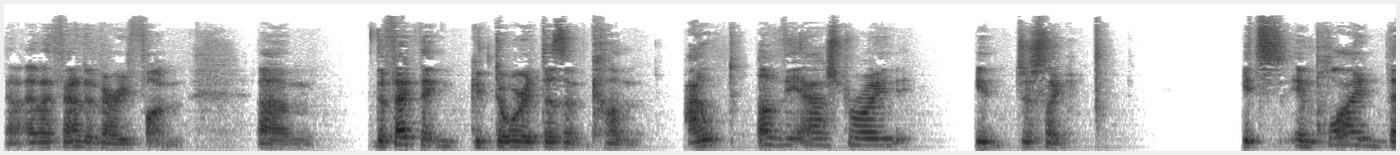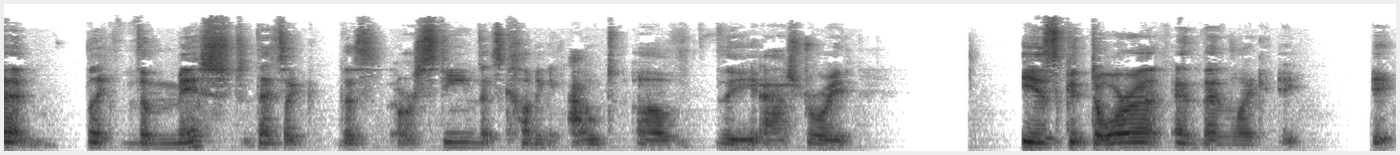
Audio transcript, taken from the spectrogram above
and I found it very fun. Um, the fact that Ghidorah doesn't come out of the asteroid it just like it's implied that like the mist that's like this or steam that's coming out of the asteroid is Ghidorah, and then like it it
